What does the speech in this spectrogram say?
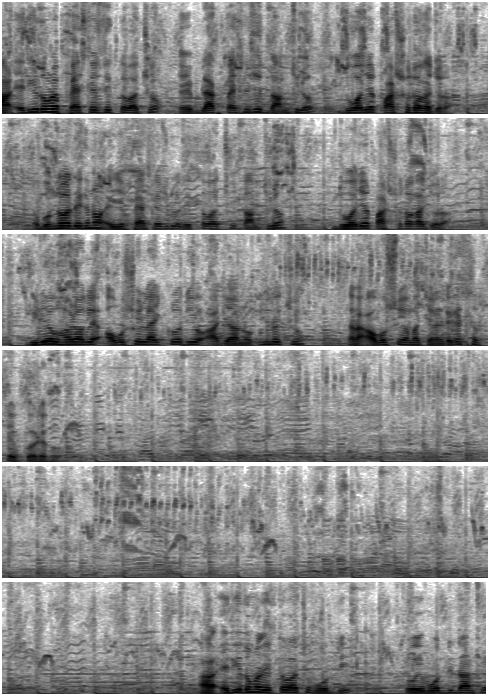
আর এদিকে তোমরা প্যাসলেস দেখতে পাচ্ছ, এই ব্ল্যাক প্যাসলেসের দাম ছিল দু হাজার পাঁচশো টাকা জোড়া। তো বন্ধুরা দেখে নাও, এই যে প্যাসলেসগুলো দেখতে পাচ্ছ, দাম ছিল দু হাজার পাঁচশো টাকা জোড়া। ভিডিও ভালো লাগলে অবশ্যই লাইক করে দিও, আর যারা নতুন দেখছ, তারা অবশ্যই আমার চ্যানেলটিকে সাবস্ক্রাইব করে রেখো। আর এদিকে তোমরা দেখতে পাচ্ছ বর্দি। তো ওই বর্দির দাম ছিল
